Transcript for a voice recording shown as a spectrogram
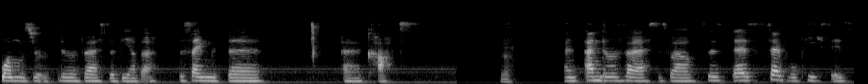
one was re- the reverse of the other. The same with the uh, cuffs. And and the reverse as well. So there's, there's several pieces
